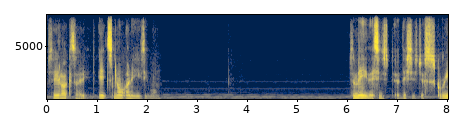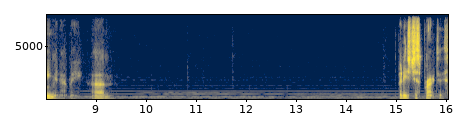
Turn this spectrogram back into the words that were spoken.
See, like I say, it's not an easy one. To me, this is this is just screaming at me. Um, but it's just practice.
